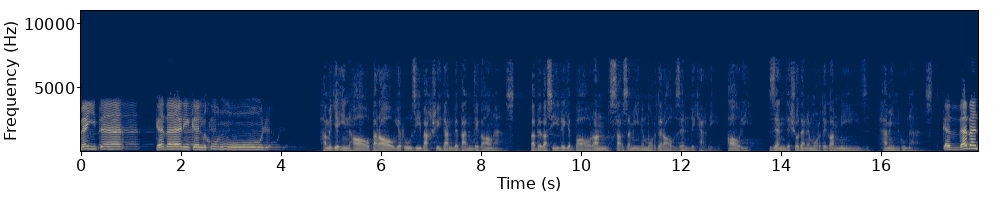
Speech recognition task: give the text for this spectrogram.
میتا. كذلك الخروج. همه اینها برای روزی بخشیدن به بندگان است و به وسیله باران سرزمین مرده را زنده کردیم. آری زنده شدن مردگان نیز همین گونه است. كذبت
